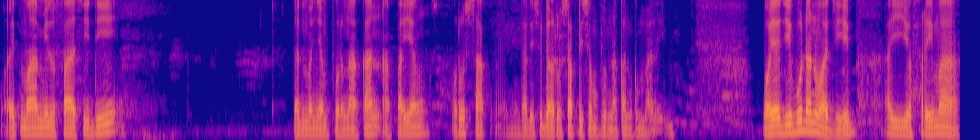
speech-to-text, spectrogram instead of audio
Wa itmamil fasidi dan menyempurnakan apa yang rusak. Ini tadi sudah rusak disempurnakan kembali. Wa yajibu dan wajib ayyuhrima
